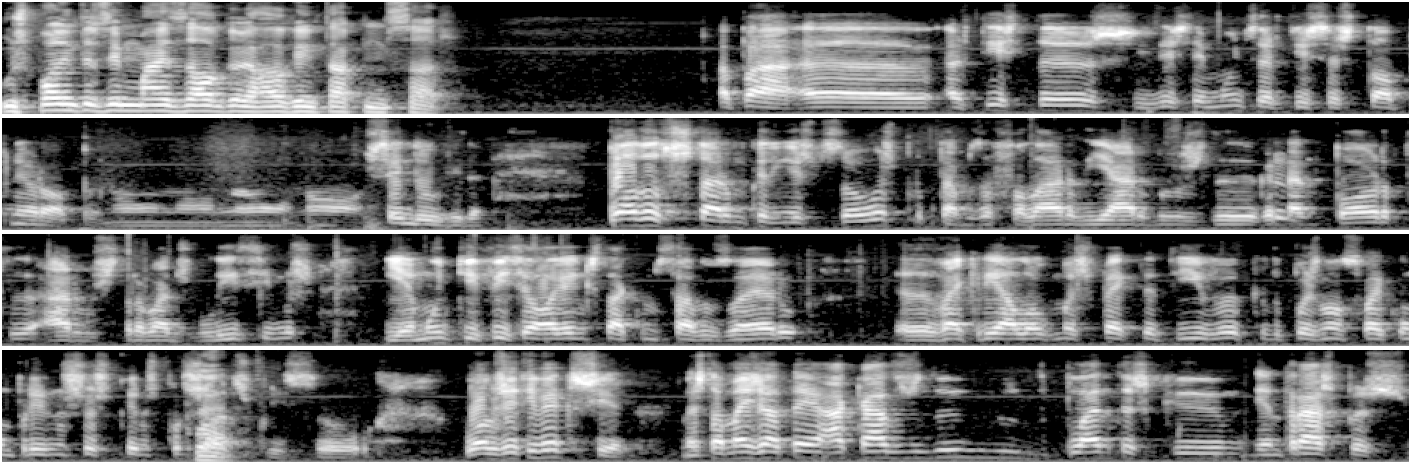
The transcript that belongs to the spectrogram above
os podem trazer mais algo a alguém que está a começar? Epá, uh, artistas, existem muitos artistas top na Europa, não, não, não, não, sem dúvida. Pode assustar um bocadinho as pessoas, porque estamos a falar de árvores de grande porte, árvores de trabalhos belíssimos, e é muito difícil alguém que está a começar do zero eh, vai criar logo uma expectativa que depois não se vai cumprir nos seus pequenos projetos. Por isso, o, o objetivo é crescer. Mas também já tem, há casos de, de, plantas que, entre aspas,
